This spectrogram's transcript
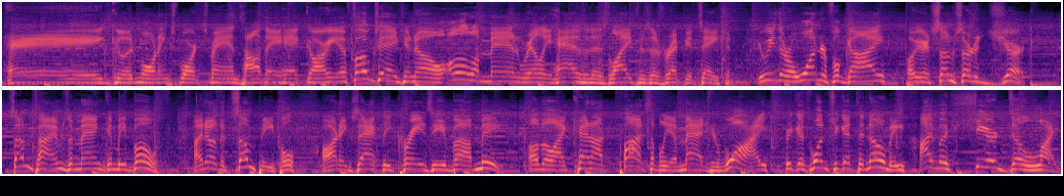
Hey, good morning, sports fans. How the heck are you? Folks, as you know, all a man really has in his life is his reputation. You're either a wonderful guy or you're some sort of jerk. Sometimes a man can be both. I know that some people aren't exactly crazy about me, although I cannot possibly imagine why, because once you get to know me, I'm a sheer delight.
